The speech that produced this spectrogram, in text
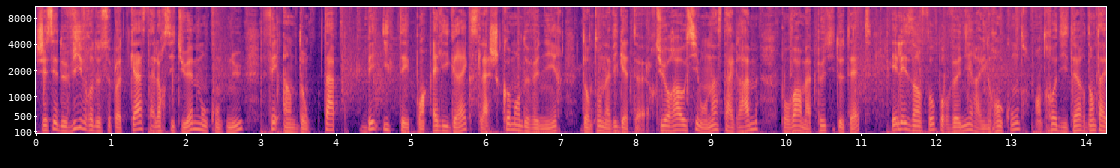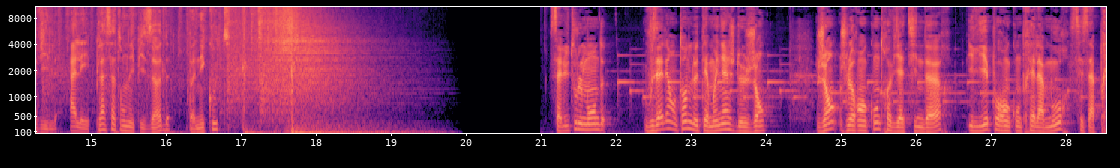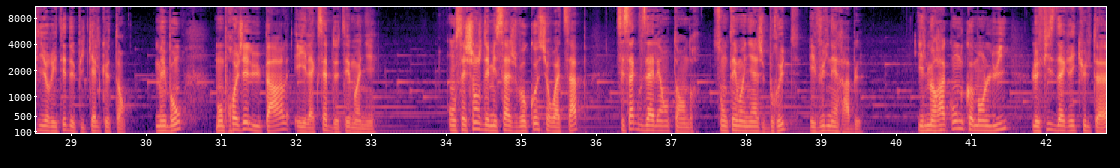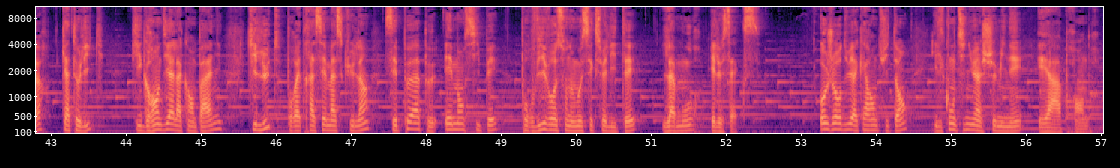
J'essaie de vivre de ce podcast, alors si tu aimes mon contenu, fais un don. Tape bit.ly slash comment devenir dans ton navigateur. Tu auras aussi mon Instagram pour voir ma petite tête et les infos pour venir à une rencontre entre auditeurs dans ta ville. Allez, place à ton épisode, bonne écoute Salut tout le monde Vous allez entendre le témoignage de Jean. Jean, je le rencontre via Tinder. Il y est pour rencontrer l'amour, c'est sa priorité depuis quelques temps. Mais bon, mon projet lui parle et il accepte de témoigner. On s'échange des messages vocaux sur WhatsApp, c'est ça que vous allez entendre, son témoignage brut et vulnérable. Il me raconte comment lui, le fils d'agriculteur, catholique, qui grandit à la campagne, qui lutte pour être assez masculin, s'est peu à peu émancipé pour vivre son homosexualité, l'amour et le sexe. Aujourd'hui à 48 ans, il continue à cheminer et à apprendre.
